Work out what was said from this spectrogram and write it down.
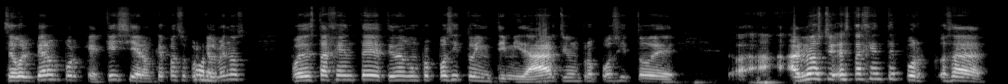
se golpearon ¿por qué? ¿Qué hicieron? ¿Qué pasó? Porque Por- al menos, pues esta gente tiene algún propósito de intimidar, tiene un propósito de... a- al menos tío, esta gente, por, o sea,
